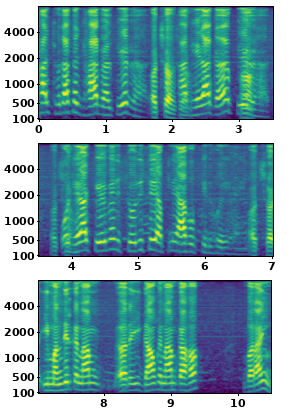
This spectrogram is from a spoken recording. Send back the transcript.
खाली छोटा सा झाड़ रहा पेड़ रहा। अच्छा हाँ अच्छा ढेरा का पेड़ हाँ, रहा। अच्छा। वो ढेरा पेड़ में चोरी से अपने आप उत्तीर्ण हुए हैं। अच्छा ये मंदिर का नाम अरे ये गाँव के नाम का हो? बराई?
